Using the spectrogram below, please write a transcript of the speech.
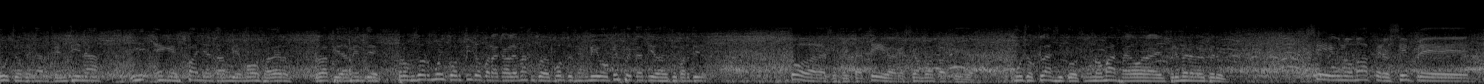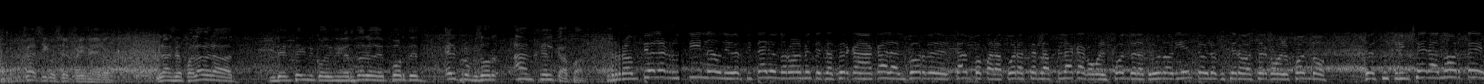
muchos en Argentina y en España también. Vamos a ver rápidamente. Profesor, muy cortito para Cable Mágico Deportes en vivo. ¿Qué expectativas de este partido? Todas las expectativas, que sea un buen partido. Muchos clásicos, uno más ahora, el primero en el Perú. Sí, uno más, pero siempre clásico es el primero. Gracias, palabras del técnico de Universitario de Deportes, el profesor Ángel Capa. Rompió la rutina universitario, normalmente se acercan acá al borde del campo para poder hacer la placa con el fondo de la tribuna oriente, hoy lo quisieron hacer con el fondo de su trinchera norte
